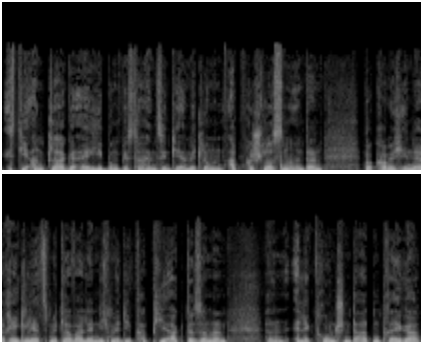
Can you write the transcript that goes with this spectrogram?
ist die Anklageerhebung, bis dahin sind die Ermittlungen abgeschlossen und dann bekomme ich in der Regel jetzt mittlerweile nicht mehr die Papierakte, sondern einen elektronischen Datenträger.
